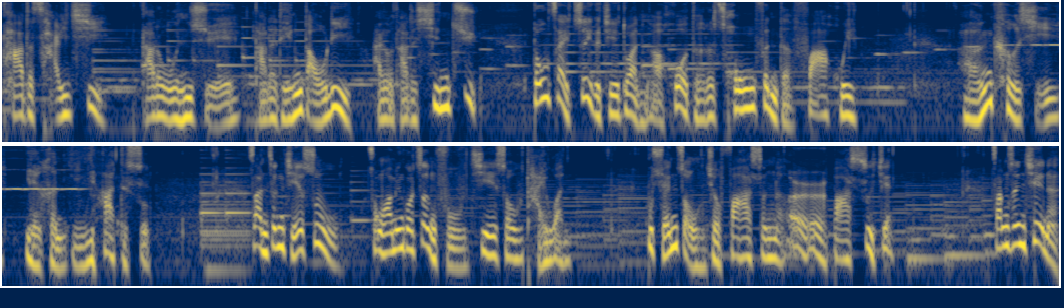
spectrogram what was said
他的才气。他的文学、他的领导力，还有他的新剧，都在这个阶段啊获得了充分的发挥。很可惜，也很遗憾的是，战争结束，中华民国政府接收台湾，不选总就发生了二二八事件。张深切呢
